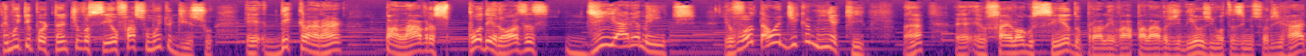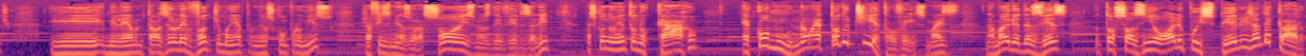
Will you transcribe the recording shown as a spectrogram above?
é muito importante você, eu faço muito disso, é declarar palavras poderosas diariamente. Eu vou dar uma dica minha aqui. Né? É, eu saio logo cedo para levar a palavra de Deus em outras emissoras de rádio e me lembro, então, eu levanto de manhã para os meus compromissos, já fiz minhas orações, meus deveres ali, mas quando eu entro no carro, é comum, não é todo dia talvez, mas na maioria das vezes eu estou sozinho, eu olho para o espelho e já declaro:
